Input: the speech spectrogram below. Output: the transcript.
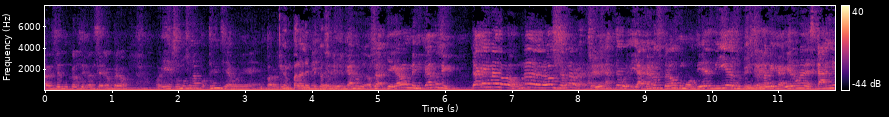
a veces nunca lo digo en serio, pero, oye, somos una potencia, güey, ¿eh? en Paralímpicos. En Paralímpicos, sí. mexicanos, o sea, llegaron mexicanos y ya cayó una de oro, una de bronce, una de Sí. Espérate, güey, y acá nos esperamos como 10 días o 15 Sí. para que cayera una de estaño.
